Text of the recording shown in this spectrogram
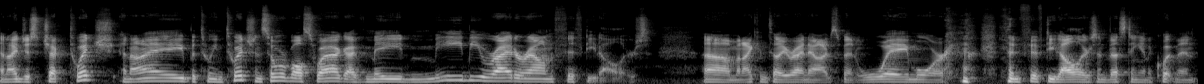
and I just checked Twitch, and I between Twitch and Silverball Swag, I've made maybe right around fifty dollars. Um, and I can tell you right now, I've spent way more than fifty dollars investing in equipment.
